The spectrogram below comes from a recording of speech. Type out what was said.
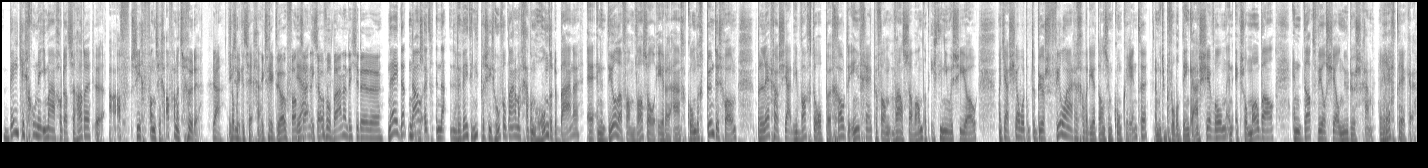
beetje groene imago dat ze hadden. af, zich, van zich af aan het schudden. Ja, Zo moet ik het zeggen. Ik schrik er ook van. Ja, Zijn het zoveel ook. banen dat je er. Uh, nee, dat, nou, het, nou, we weten niet precies hoeveel banen, maar het gaat om honderden banen. En een deel daarvan was al eerder aangekondigd. Punt is gewoon: beleggers ja, die wachten op grote ingrepen van Waal Sawan. Dat is die nieuwe CEO. Want ja, Shell wordt op de beurs veel lager gewaardeerd dan zijn concurrenten. Dan moet je bijvoorbeeld denken aan Chevron en ExxonMobil. En dat wil Shell nu dus gaan rechttrekken.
